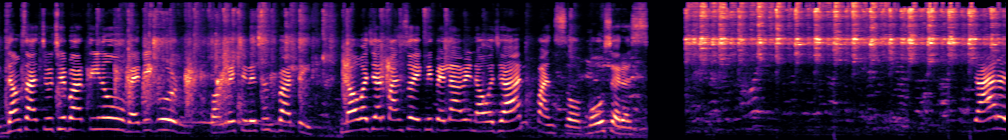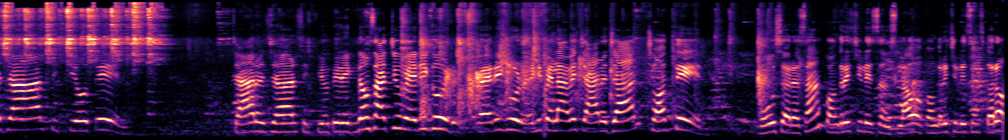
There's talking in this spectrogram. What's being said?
એકદમ સાચું છે ભારતીનું વેરી ગુડ કોંગ્રેચ્યુલેશન્સ ભારતી. નવ હજાર પાંચસો એકની પહેલાં આવે નવ હજાર પાંચસો. બહુ સરસ. ચાર હજાર સિત્યોતેર. ચાર હજાર સિત્યોતેર. એકદમ સાચું. વેરી ગુડ વેરી ગુડ એની પહેલાં આવે ચાર હજાર છોતેર. બહુ સરસ હા? કોંગ્રેચ્યુલેશન્સ લાવો કોંગ્રેચ્યુલેશન્સ કરો.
